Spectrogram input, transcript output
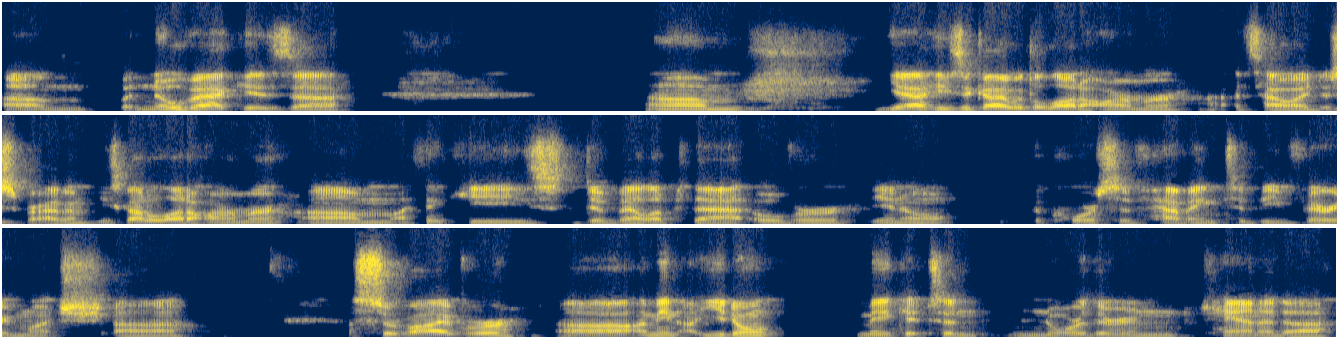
Um, but Nowak is uh, um, yeah, he's a guy with a lot of armor. That's how I describe him. He's got a lot of armor. Um, I think he's developed that over you know the course of having to be very much uh, a survivor. Uh, I mean, you don't make it to northern Canada,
